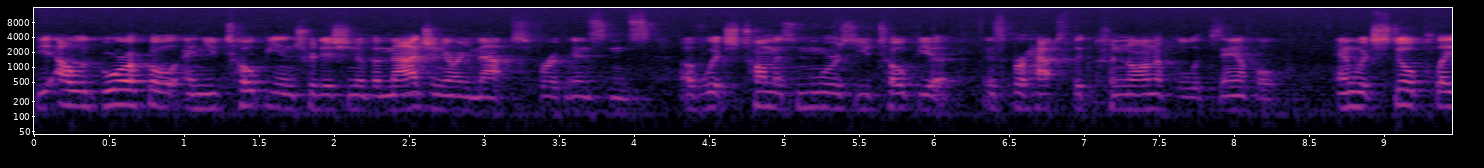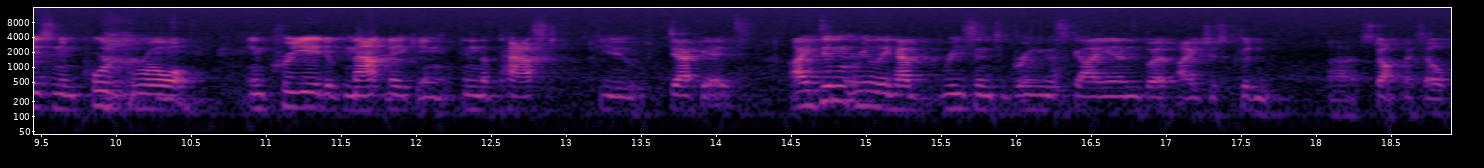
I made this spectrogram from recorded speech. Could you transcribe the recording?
the allegorical and utopian tradition of imaginary maps, for instance, of which Thomas More's Utopia is perhaps the canonical example, and which still plays an important role in creative mapmaking in the past few decades. I didn't really have reason to bring this guy in, but I just couldn't uh, stop myself.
